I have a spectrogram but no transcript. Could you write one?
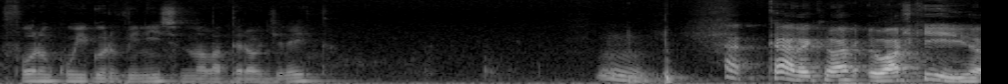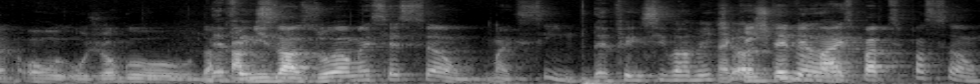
foram com o Igor Vinícius na lateral direita? Hum, É, cara, é que eu, acho que o, o jogo da Defensivo. camisa azul é uma exceção. Mas sim. defensivamente É eu quem acho teve que mais participação.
